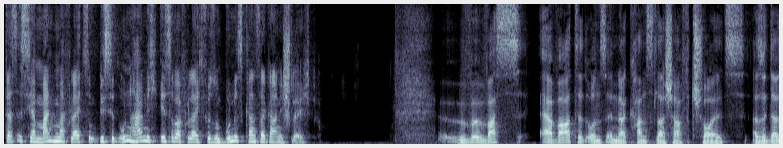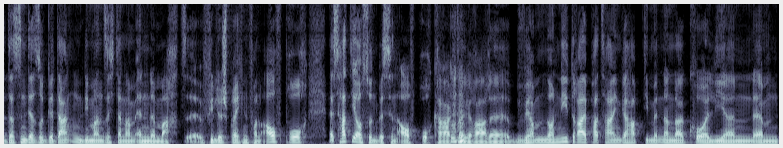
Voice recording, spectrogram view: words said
das ist ja manchmal vielleicht so ein bisschen unheimlich, ist aber vielleicht für so einen Bundeskanzler gar nicht schlecht. Was erwartet uns in der Kanzlerschaft Scholz? Also da, das sind ja so Gedanken, die man sich dann am Ende macht. Äh, viele sprechen von Aufbruch. Es hat ja auch so ein bisschen Aufbruchcharakter mhm. gerade. Wir haben noch nie drei Parteien gehabt, die miteinander koalieren. Ähm,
